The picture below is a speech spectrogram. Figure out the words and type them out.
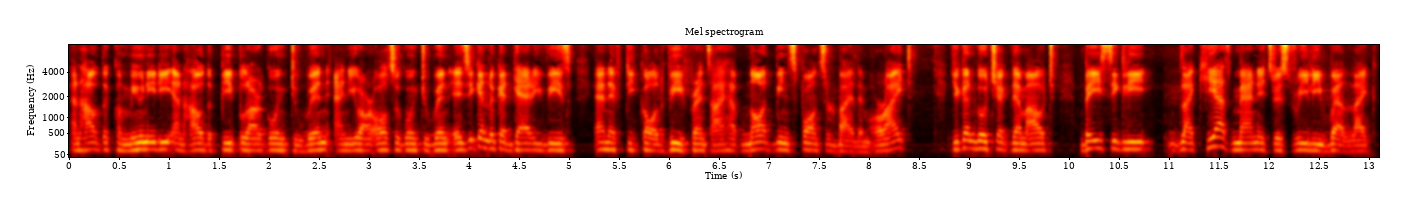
and how the community and how the people are going to win and you are also going to win is you can look at Gary Vee's NFT called VeeFriends. I have not been sponsored by them, alright? You can go check them out. Basically like he has managed this really well. Like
